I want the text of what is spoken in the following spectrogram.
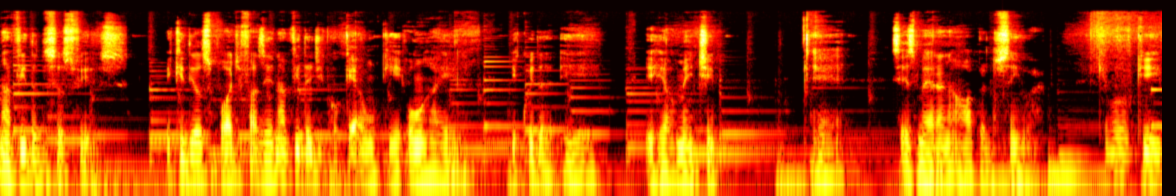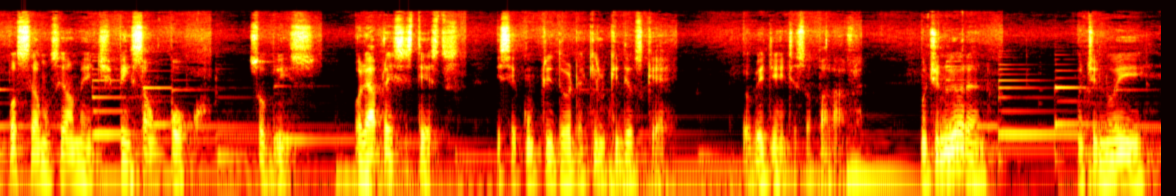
na vida dos seus filhos. E que Deus pode fazer na vida de qualquer um que honra Ele e cuida e, e realmente é, se esmera na obra do Senhor. Que, que possamos realmente pensar um pouco sobre isso, olhar para esses textos e ser cumpridor daquilo que Deus quer, obediente à Sua palavra. Continue orando, continue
